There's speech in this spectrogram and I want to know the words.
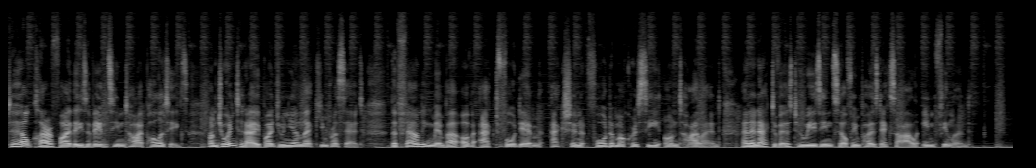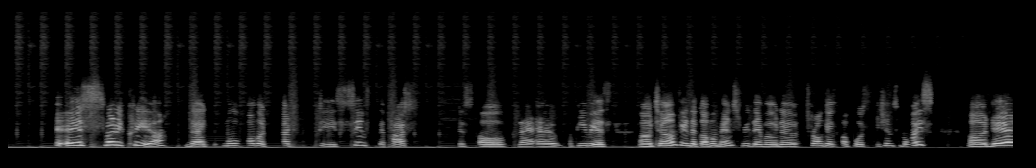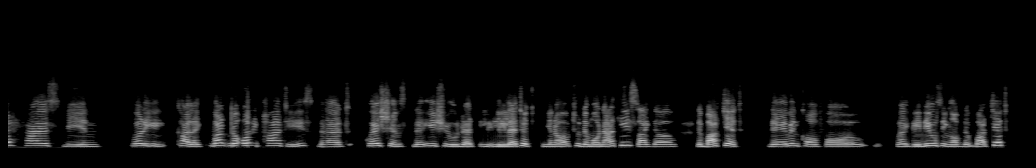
To help clarify these events in Thai politics, I'm joined today by Junya Lek Yimprasert, the founding member of Act for Dem, Action for Democracy on Thailand, and an activist who is in self imposed exile in Finland. It's very clear that Move Forward Party, since the past of the previous uh, term in the government, they were the strongest opposition's voice uh, there has been very kind of like one the only parties that questions the issue that related you know to the monarchies like the the budget. They even call for like reducing of the budget.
